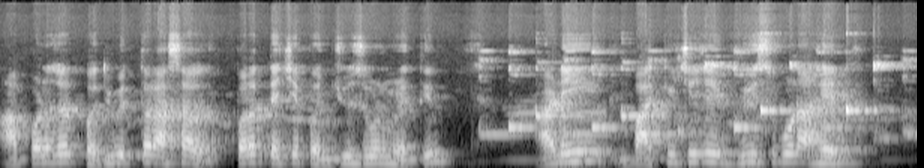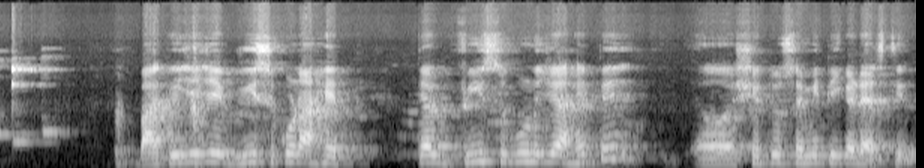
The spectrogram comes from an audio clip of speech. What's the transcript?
आपण जर पदव्युत्तर असाल परत त्याचे पंचवीस गुण मिळतील. आणि बाकीचे जे वीस गुण आहेत बाकीचे जे वीस गुण आहेत त्या वीस गुण जे आहेत ते अ, शेतू समितीकडे असतील.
